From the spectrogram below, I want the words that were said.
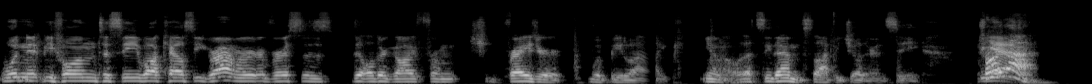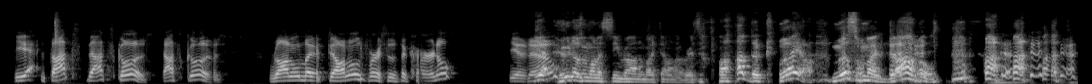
Wouldn't it be fun to see what Kelsey Grammer versus the other guy from Frasier would be like? You know, let's see them slap each other and see. Try Yeah. that. Yeah, that's that's good. That's good. Ronald McDonald versus the Colonel. You know? Yeah, who doesn't want to see Ronald McDonald versus the player, Mr. McDonald?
